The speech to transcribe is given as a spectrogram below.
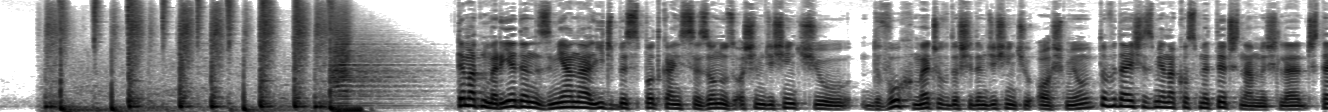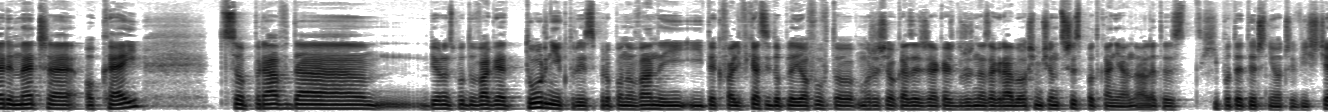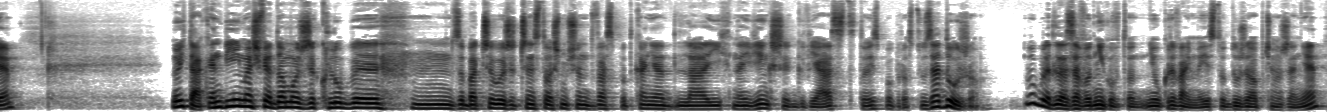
Temat numer jeden: zmiana liczby spotkań z sezonu z 82 meczów do 78. To wydaje się zmiana kosmetyczna, myślę. Cztery mecze ok. Co prawda, biorąc pod uwagę turniej, który jest proponowany i, i, te kwalifikacje do playoffów, to może się okazać, że jakaś drużyna zagrałaby 83 spotkania, no ale to jest hipotetycznie oczywiście. No i tak, NBA ma świadomość, że kluby mm, zobaczyły, że często 82 spotkania dla ich największych gwiazd to jest po prostu za dużo. W ogóle dla zawodników to nie ukrywajmy, jest to duże obciążenie.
